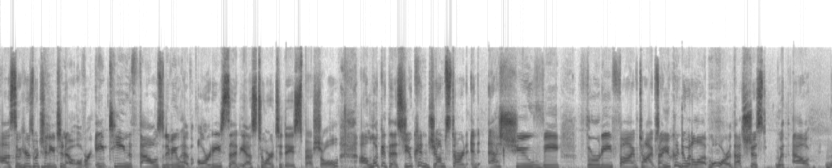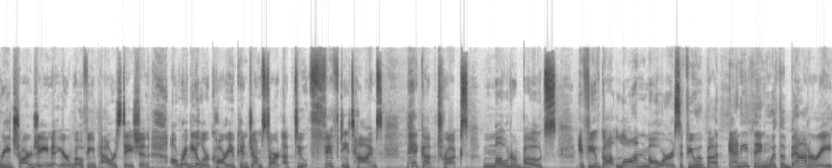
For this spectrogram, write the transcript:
uh, so here's what you need to know. Over 18,000 of you have already said yes to our today's special. Uh, look at this. You can jumpstart an SUV 35 times. Now you can do it a lot more. That's just without recharging your Mophie power station. A regular car you can jumpstart up to 50 times. Pickup trucks, motorboats. If you've got lawn mowers, if you have got anything with a battery,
